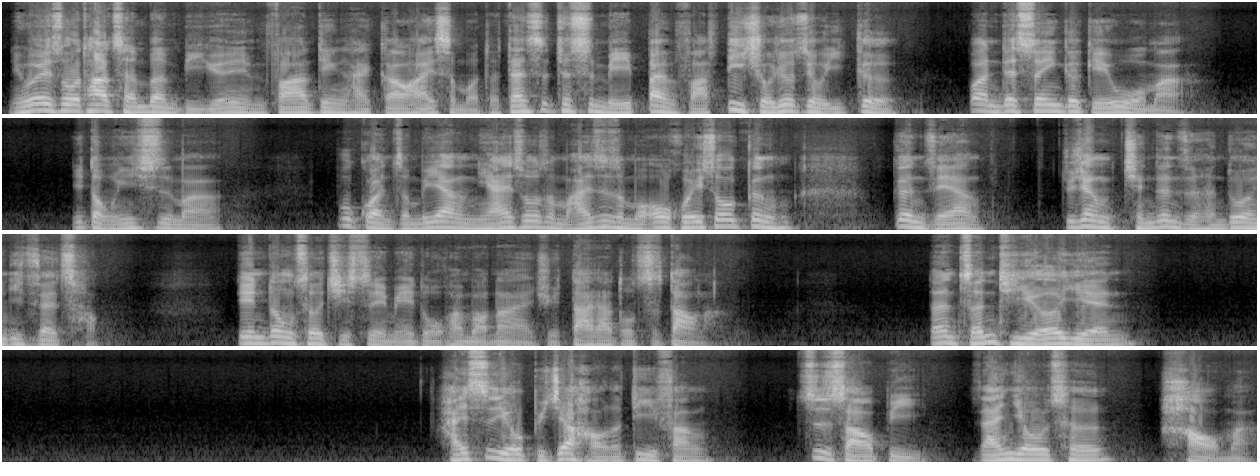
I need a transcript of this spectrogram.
你会说它成本比远远发电还高，还什么的？但是就是没办法，地球就只有一个，不然你再生一个给我嘛？你懂意思吗？不管怎么样，你还说什么？还是什么？哦，回收更更怎样？就像前阵子很多人一直在吵，电动车其实也没多环保到哪里去，大家都知道了。但整体而言，还是有比较好的地方，至少比燃油车好嘛。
